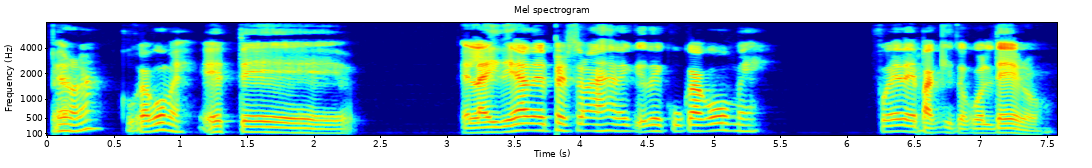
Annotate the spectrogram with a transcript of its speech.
Pero nada, Cuca Gómez. Este. La idea del personaje de, de Cuca Gómez fue de Paquito Cordero.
